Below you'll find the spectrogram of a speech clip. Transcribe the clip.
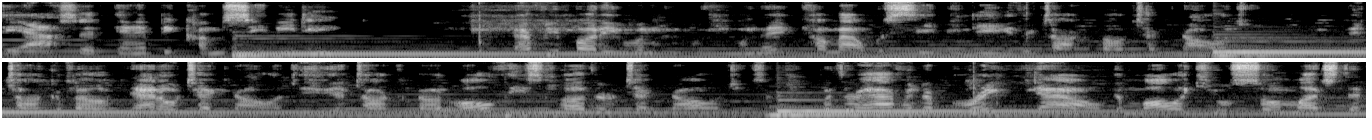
the acid, and it becomes CBD. Everybody, when when they come out with CBD, they talk about technology. They talk about nanotechnology. They talk about all these other technologies, but they're having to break down the molecule so much that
